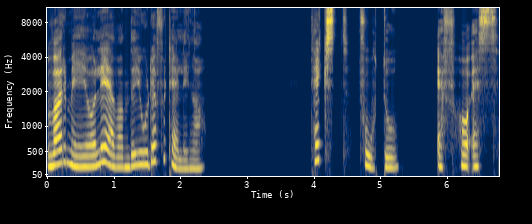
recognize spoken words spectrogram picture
var med og levendegjorde fortellinga. Tekst, foto, FHS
